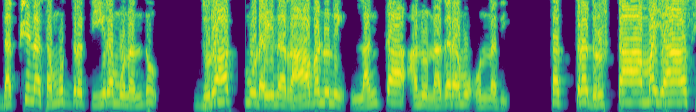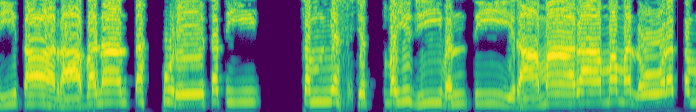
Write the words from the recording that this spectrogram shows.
దక్షిణ సముద్ర తీరమునందు దురాత్ముడైన రావణుని లంక అను నగరము ఉన్నది. తత్ర దృష్టామయా సీతా రావణాంతఃపురే సతీ. సంయస్యత్వయి జీవంతి రామా రామ మనోరథం.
